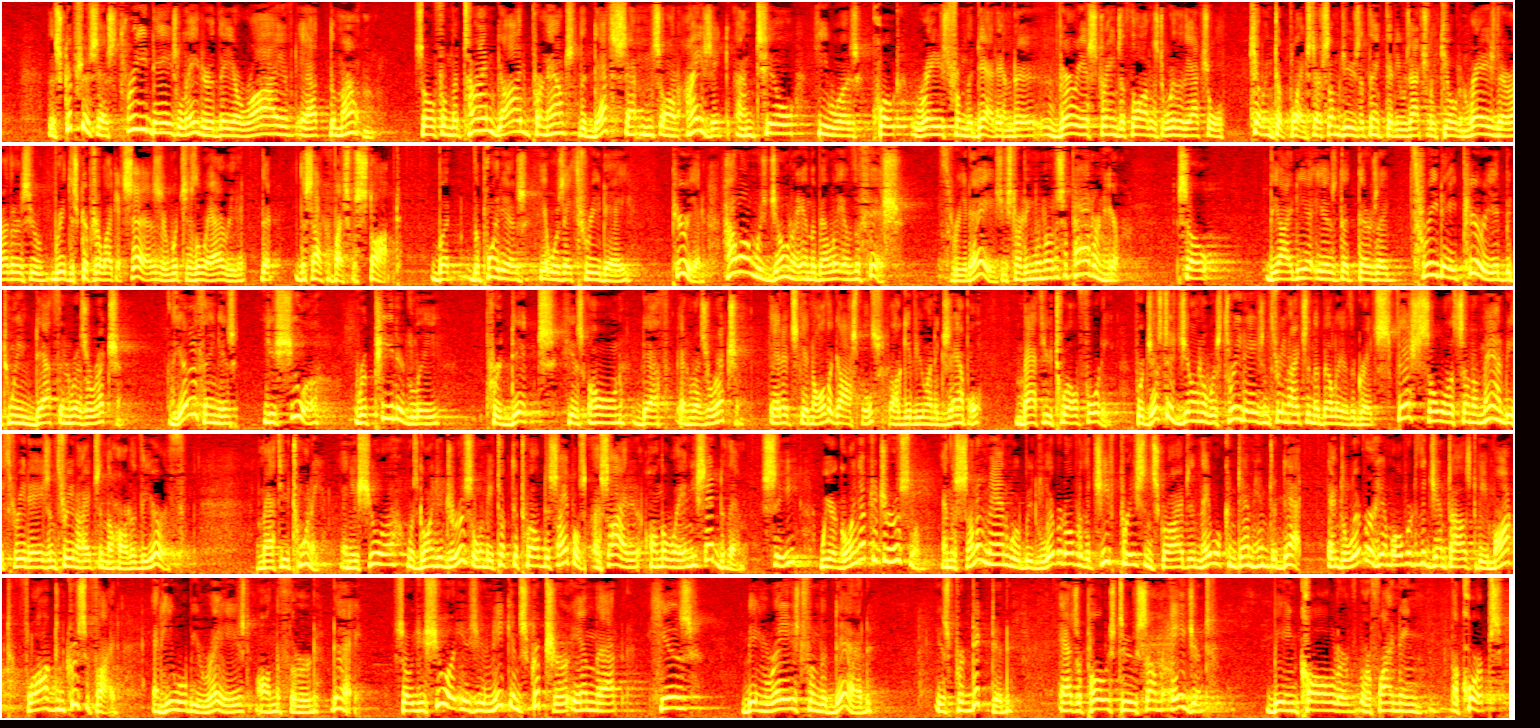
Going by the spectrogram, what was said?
The scripture says three days later they arrived at the mountain. So from the time God pronounced the death sentence on Isaac until he was, quote, raised from the dead, and uh, various strains of thought as to whether the actual killing took place. There are some Jews that think that he was actually killed and raised. There are others who read the scripture like it says, which is the way I read it, that the sacrifice was stopped. But the point is, it was a three day period. How long was Jonah in the belly of the fish? Three days. You're starting to notice a pattern here. So the idea is that there's a three day period between death and resurrection. The other thing is, Yeshua repeatedly predicts his own death and resurrection. And it's in all the Gospels. I'll give you an example. Matthew 12:40. For just as Jonah was 3 days and 3 nights in the belly of the great fish, so will the son of man be 3 days and 3 nights in the heart of the earth. Matthew 20. And Yeshua was going to Jerusalem. He took the 12 disciples aside on the way and he said to them, See, we are going up to Jerusalem, and the Son of Man will be delivered over to the chief priests and scribes, and they will condemn him to death and deliver him over to the Gentiles to be mocked, flogged, and crucified, and he will be raised on the third day. So Yeshua is unique in Scripture in that his being raised from the dead is predicted as opposed to some agent being called or, or finding a corpse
